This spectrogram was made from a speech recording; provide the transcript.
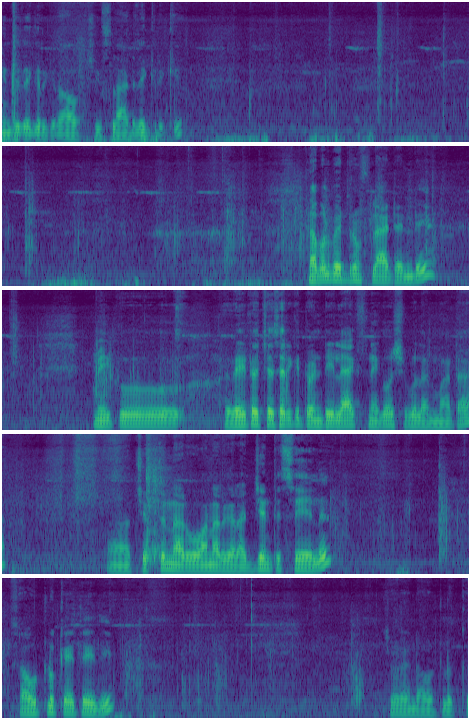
ఇంటి దగ్గరికి రావచ్చు ఈ ఫ్లాట్ దగ్గరికి. డబుల్ బెడ్రూమ్ ఫ్లాట్ అండి. మీకు రేట్ వచ్చేసరికి ట్వంటీ ల్యాక్స్ నెగోషియబుల్ అనమాట చెప్తున్నారు ఓనర్ గారు అర్జెంట్ సేల్. సో అవుట్లుక్ అయితే ఇది. చూడండి అవుట్లుక్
